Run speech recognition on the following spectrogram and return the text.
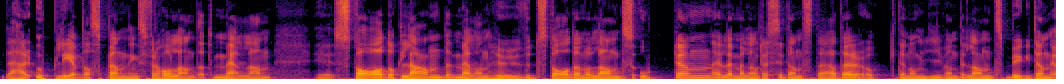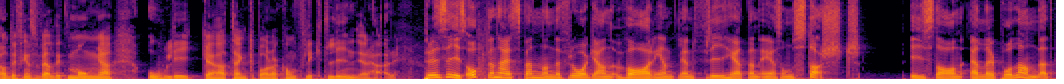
det här upplevda spänningsförhållandet mellan Eh, stad och land, mellan huvudstaden och landsorten eller mellan residensstäder och den omgivande landsbygden. Ja, det finns väldigt många olika tänkbara konfliktlinjer här. Precis, och den här spännande frågan var egentligen friheten är som störst i stan eller på landet.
